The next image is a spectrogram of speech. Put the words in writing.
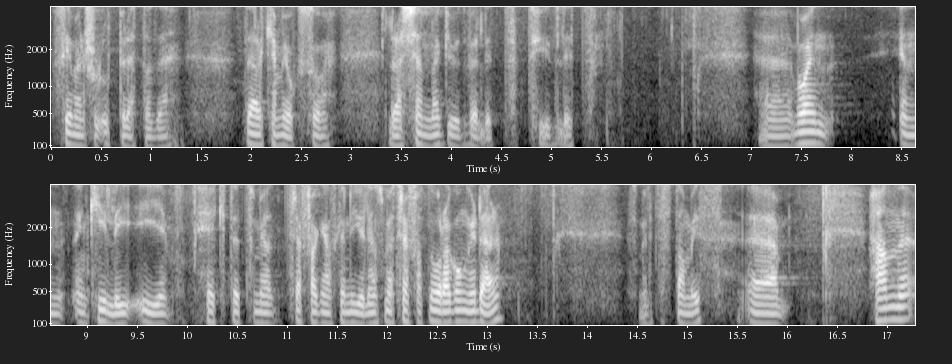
se människor upprättade. Där kan vi också lära känna Gud väldigt tydligt. Eh, det var en, en, en kille i häktet som jag träffade ganska nyligen, som jag träffat några gånger där. Som är lite stammis. Eh, han, när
